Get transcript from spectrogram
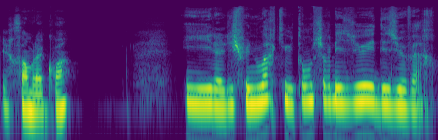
Il ressemble à quoi? Et il a les cheveux noirs qui lui tombent sur les yeux et des yeux verts.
